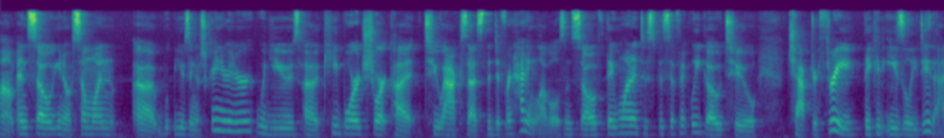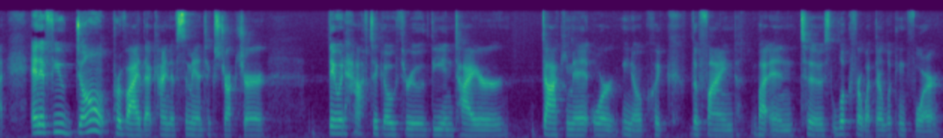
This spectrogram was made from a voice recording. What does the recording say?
Um, and so, you know, someone uh, using a screen reader would use a keyboard shortcut to access the different heading levels. And so if they wanted to specifically go to chapter three, they could easily do that. And if you don't provide that kind of semantic structure, they would have to go through the entire document or you know click the find button to look for what they're looking for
